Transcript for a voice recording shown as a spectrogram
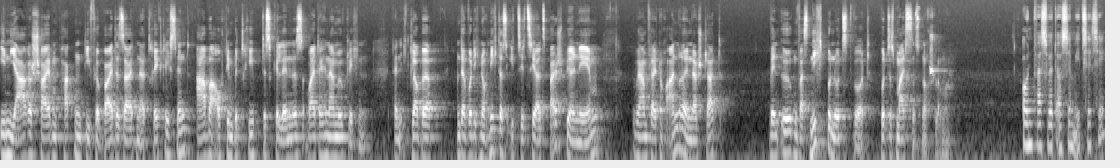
in Jahresscheiben packen, die für beide Seiten erträglich sind, aber auch den Betrieb des Geländes weiterhin ermöglichen. Denn ich glaube, und da würde ich noch nicht das ICC als Beispiel nehmen, wir haben vielleicht noch andere in der Stadt, wenn irgendwas nicht benutzt wird, wird es meistens noch schlimmer. Und was wird aus dem ICC?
